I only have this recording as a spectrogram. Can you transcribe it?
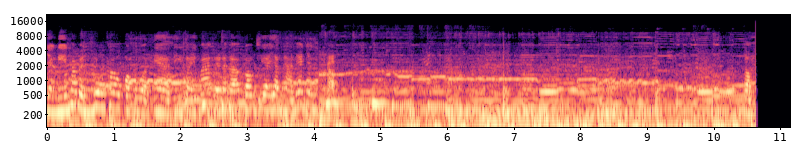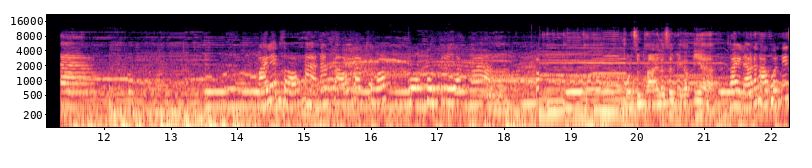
อย่างนี้ถ้าเป็นผู้เข้าประกวดเนี่ยดีใจมากเลยนะคะกองเชียร์ยังหนาเนี่ยนยังครับ สุดท้ายแล้วใช่ไหมครับเนี่ย ใช่แล้วนะคะ คนที่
